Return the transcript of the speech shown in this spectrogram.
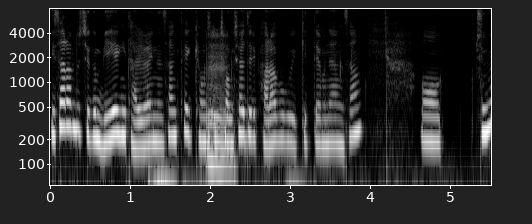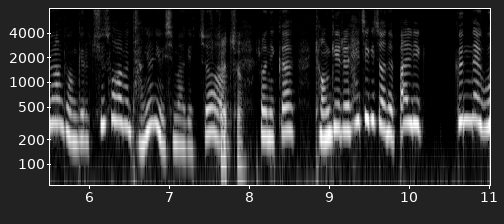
이 사람도 지금 미행이 달려 있는 상태 경, 음. 경찰들이 바라보고 있기 때문에 항상 어 중요한 경기를 취소하면 당연히 의심하겠죠. 그렇죠. 그러니까 경기를 해지기 전에 빨리 끝내고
